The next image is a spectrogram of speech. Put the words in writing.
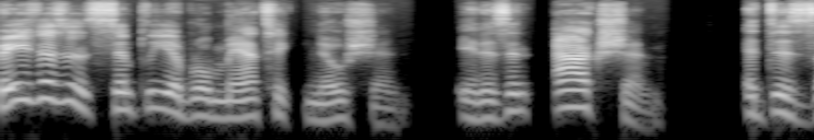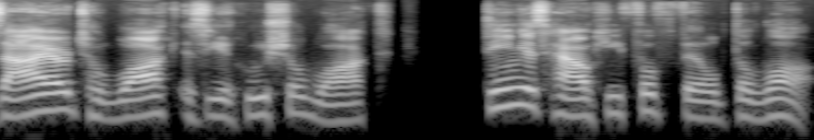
Faith isn't simply a romantic notion. It is an action, a desire to walk as Yahushua walked, seeing as how he fulfilled the law.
